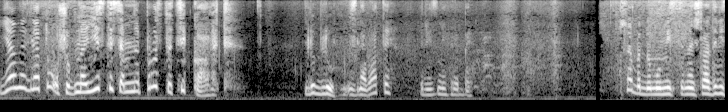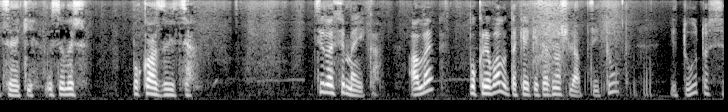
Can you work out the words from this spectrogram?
Я не для того, щоб наїстися, мене просто цікавить. Люблю знавати різні гриби. Ще в одному місці знайшла, дивіться, які. Ось лише показується. Ціла сімейка. Але покривало таке якесь аж на шляпці. І тут, і тут ось.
